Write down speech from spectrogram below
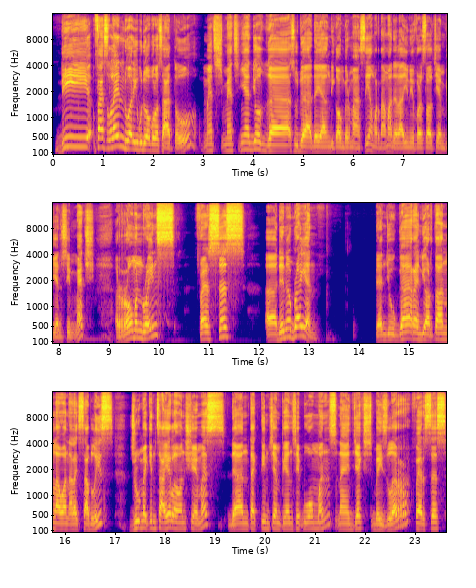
di Fastlane 2021 match-matchnya juga sudah ada yang dikonfirmasi. Yang pertama adalah Universal Championship match Roman Reigns versus uh, Daniel Bryan dan juga Randy Orton lawan Alexa Bliss, Drew McIntyre lawan Sheamus dan Tag Team Championship Women's Nia Jax Baszler versus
